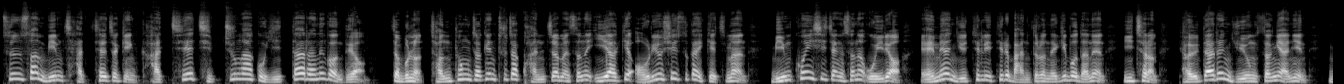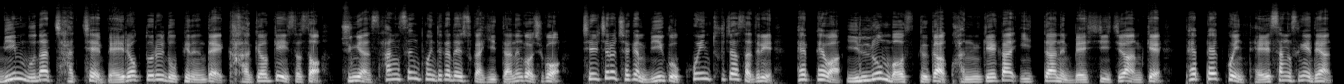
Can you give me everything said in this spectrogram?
순수한 밈 자체적인 가치에 집중하고 있다라는 건데요. 자, 물론 전통적인 투자 관점에서는 이해하기 어려우실 수가 있겠지만 밈코인 시장에서는 오히려 애매한 유틸리티를 만들어내기보다는 이처럼 별다른 유용성이 아닌 밈 문화 자체 매력도를 높이는데 가격에 있어서 중요한 상승 포인트가 될 수가 있다는 것이고 실제로 최근 미국 코인 투자사들이 페페와 일론 머스크가 관계가 있다는 메시지와 함께 페페코인 대상승에 대한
